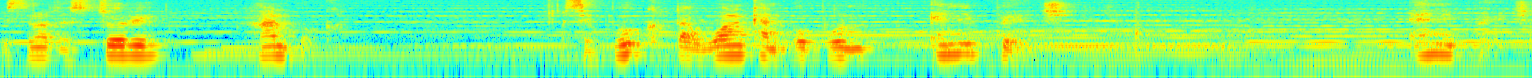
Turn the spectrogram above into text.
It's not a story handbook. It's a book that one can open any page. Any page.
